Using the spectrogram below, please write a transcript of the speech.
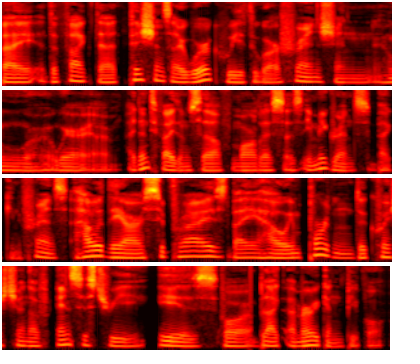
by the fact that patients I work with who are French and who were uh, identify themselves more or less as immigrants back in France, how they are surprised by how important the question of ancestry is for black American people.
